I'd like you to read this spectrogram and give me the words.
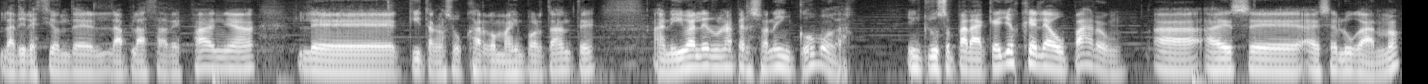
la dirección de la Plaza de España, le quitan a sus cargos más importantes. Aníbal era una persona incómoda incluso para aquellos que le auparon a, ese, a ese lugar, ¿no?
